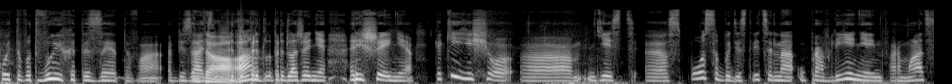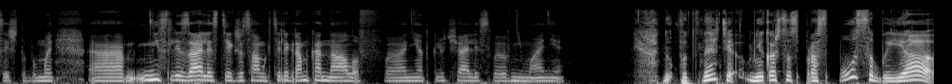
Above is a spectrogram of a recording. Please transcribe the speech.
какой-то вот выход из этого обязательно, да. пред, пред, предложение решения. Какие еще э, есть э, способы действительно управления информацией, чтобы мы э, не слезали с тех же самых телеграм-каналов, э, не отключали свое внимание? Ну, вот знаете, мне кажется, про способы я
